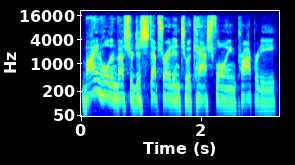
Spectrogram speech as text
buy and hold investor just steps right into a cash flowing property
